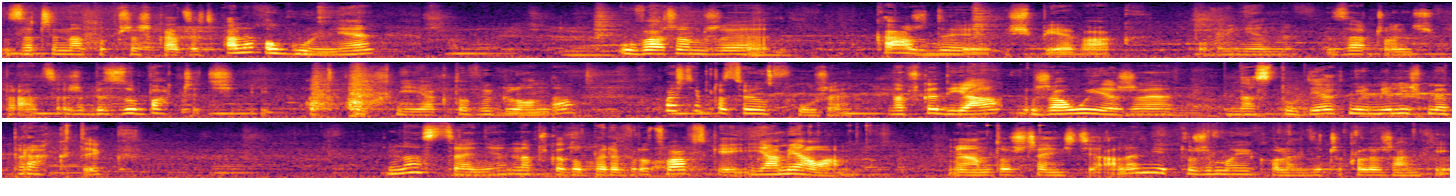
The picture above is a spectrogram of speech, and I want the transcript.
zaczyna to przeszkadzać, ale ogólnie uważam, że każdy śpiewak powinien zacząć pracę, żeby zobaczyć od kuchni, jak to wygląda, właśnie pracując w chórze. Na przykład ja żałuję, że na studiach nie mieliśmy praktyk na scenie, na przykład opery wrocławskiej, ja miałam, miałam to szczęście, ale niektórzy moi koledzy czy koleżanki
